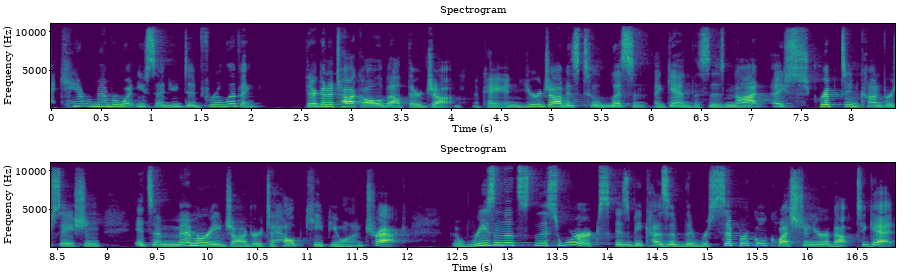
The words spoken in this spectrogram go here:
I can't remember what you said you did for a living. They're going to talk all about their job, okay? And your job is to listen. Again, this is not a scripted conversation. It's a memory jogger to help keep you on track. The reason that this works is because of the reciprocal question you're about to get.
